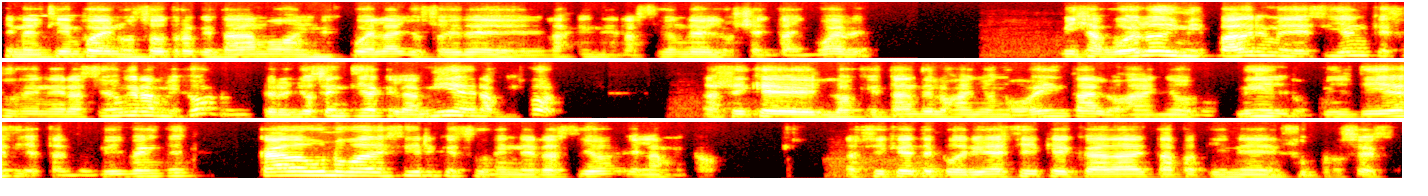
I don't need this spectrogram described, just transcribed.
En el tiempo de nosotros que estábamos en escuela, yo soy de la generación del 89. Mis abuelos y mis padres me decían que su generación era mejor, pero yo sentía que la mía era mejor. Así que los que están de los años 90, los años 2000, 2010 y hasta el 2020, cada uno va a decir que su generación es la mejor. Así que te podría decir que cada etapa tiene su proceso.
